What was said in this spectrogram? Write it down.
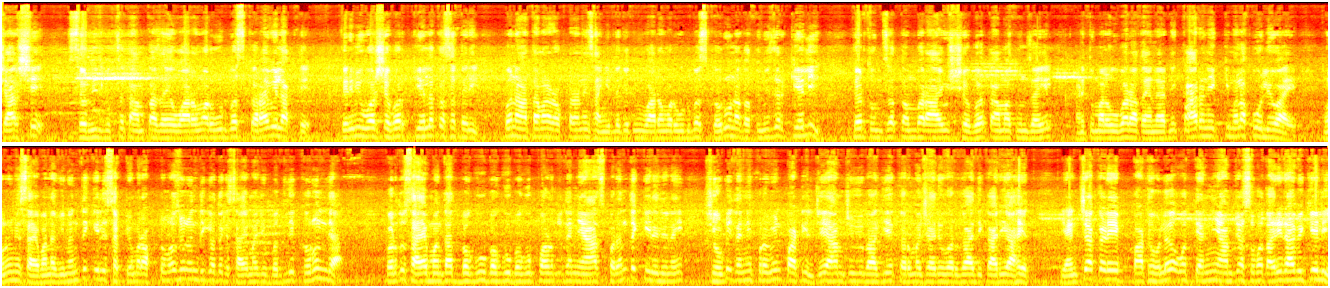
चारशे सर्व्हिस बुकचं कामकाज आहे. वारंवार उठबस करावी लागते. तरी मी वर्षभर केलं कसं तरी. पण आता मला डॉक्टरांनी सांगितलं की तुम्ही वारंवार उठबस करू नका. तुम्ही जर केली तर तुमचं कंबर आयुष्यभर कामातून जाईल आणि तुम्हाला उभं राहता येणार नाही. कारण एक की मला पोलिओ आहे. म्हणून मी साहेबांना विनंती केली सप्टेंबर ऑक्टोबरच विनंती करतो की साहेब माझी बदली करून द्या. परंतु साहेब म्हणतात बघू बघू बघू. परंतु त्यांनी आजपर्यंत केलेली नाही. शेवटी त्यांनी प्रवीण पाटील जे आमचे विभागीय कर्मचारी वर्ग अधिकारी आहेत यांच्याकडे पाठवलं व त्यांनी आमच्यासोबत अरिरावी केली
